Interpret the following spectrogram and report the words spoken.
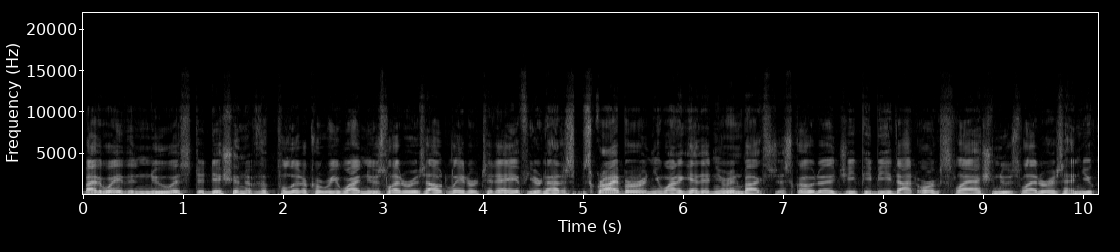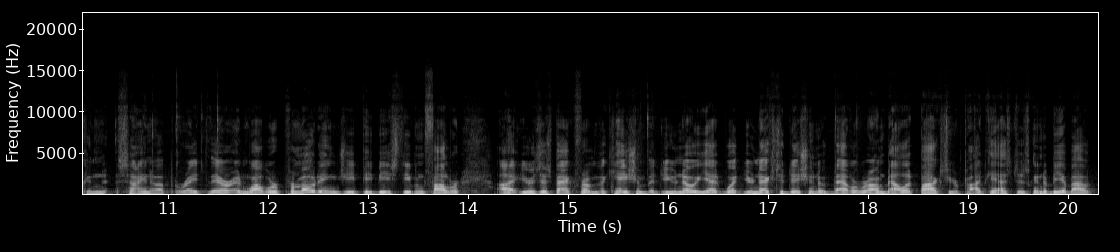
By the way, the newest edition of the Political Rewind newsletter is out later today. If you're not a subscriber and you want to get it in your inbox, just go to gpb.org/newsletters and you can sign up right there. And while we're promoting GPB, Stephen Fowler, uh, you're just back from vacation, but do you know yet what your next edition of Battleground Ballot Box, your podcast, is going to be about?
